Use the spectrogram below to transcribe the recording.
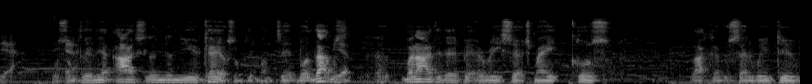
Yeah, or something in the Iceland and the UK or something, wasn't it? But that was Yep. uh, when I did a bit of research, mate. Because, like I just said, we do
